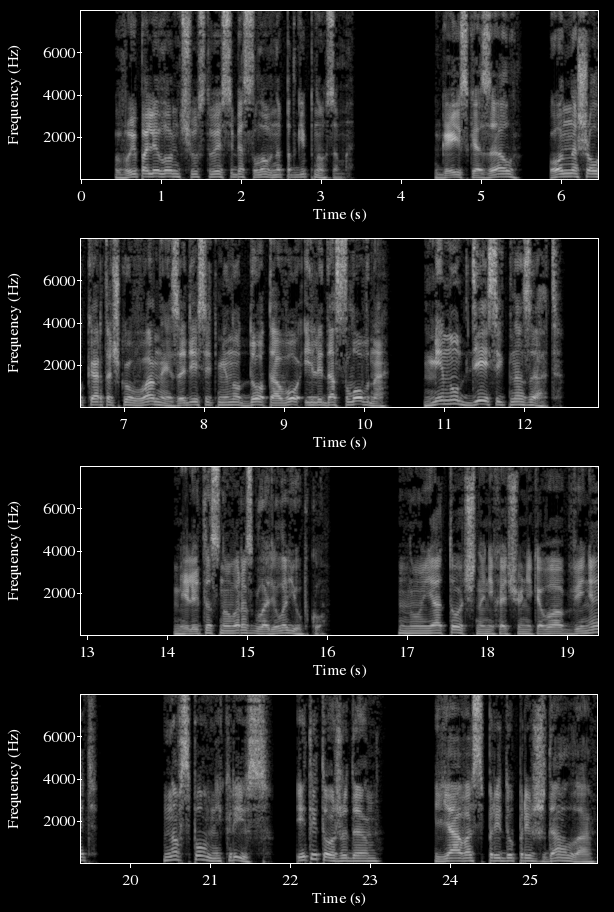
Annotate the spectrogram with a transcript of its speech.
— выпалил он, чувствуя себя словно под гипнозом. Гей сказал, он нашел карточку в ванной за десять минут до того или дословно минут десять назад. Мелита снова разгладила юбку. «Ну, я точно не хочу никого обвинять, но вспомни, Крис, и ты тоже, Дэн. Я вас предупреждала.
